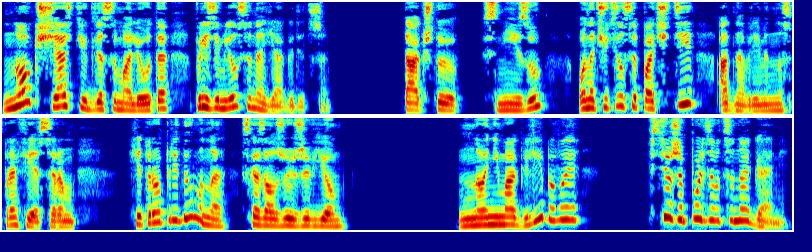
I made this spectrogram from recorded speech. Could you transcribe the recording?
но, к счастью для самолета, приземлился на ягодицы. Так что снизу он очутился почти одновременно с профессором. «Хитро придумано», — сказал Жуй живьем. «Но не могли бы вы все же пользоваться ногами?»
